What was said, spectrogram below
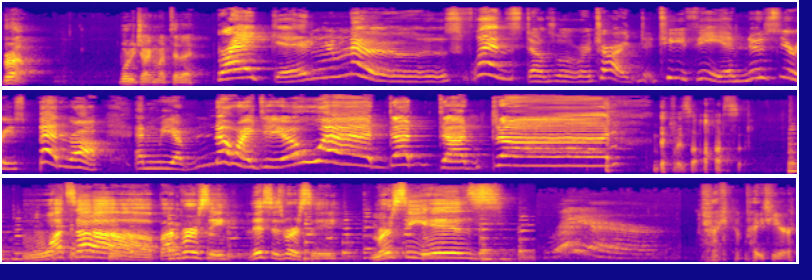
Bro, what are we talking about today? Breaking news! Flintstones will return to TV in new series Bedrock, and we have no idea when! Dun dun dun! That was awesome. What's up? I'm Percy. This is Mercy. Mercy is Right here. right, right here.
